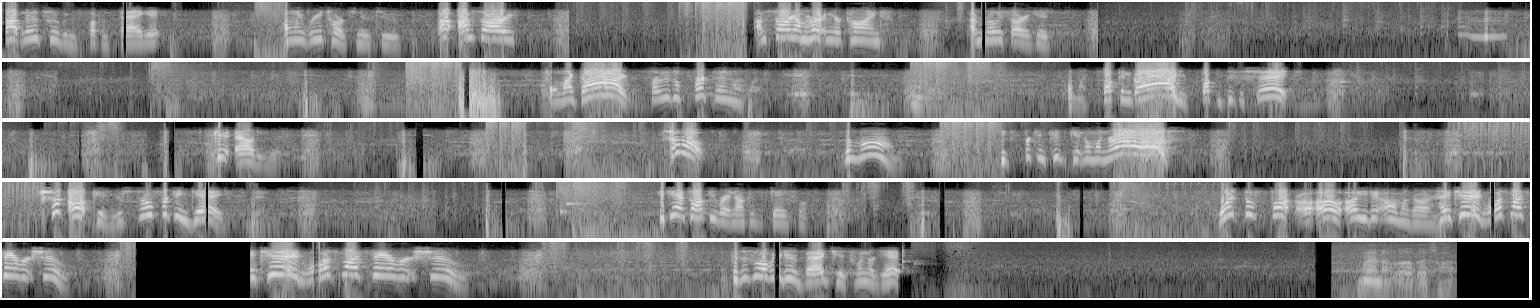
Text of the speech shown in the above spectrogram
Stop YouTubing, you fucking faggot. Only retards YouTube. Oh, I'm sorry. I'm sorry I'm hurting your kind. I'm really sorry, kid. Oh my god! Stop using frickin' Oh my god. Oh my fucking god, you fucking piece of shit! Get out of here. Shut up! Your mom! These freaking kids getting on my nerves! Shut up, kid! You're so freaking gay! He can't talk to you right now because he's gay as fuck. What the fuck? Oh, oh, oh, you did. Oh my god. Hey kid, what's my favorite shoe? Hey kid, what's my favorite shoe? Cause this is what we do to bad kids when they're gay. Man, I love Xbox.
